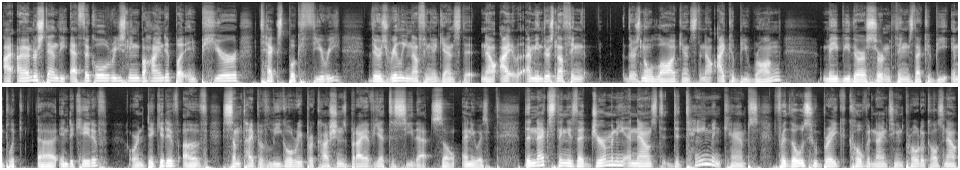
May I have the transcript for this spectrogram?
I, I understand the ethical reasoning behind it, but in pure textbook theory, there's really nothing against it. Now, I, I mean, there's nothing, there's no law against it. Now, I could be wrong. Maybe there are certain things that could be implic- uh, indicative or indicative of some type of legal repercussions, but I have yet to see that. So, anyways, the next thing is that Germany announced detainment camps for those who break COVID-19 protocols. Now,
